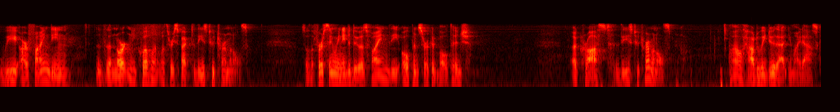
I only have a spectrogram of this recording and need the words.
we are finding the Norton equivalent with respect to these two terminals. So the first thing we need to do is find the open circuit voltage across these two terminals. Well, how do we do that, you might ask?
